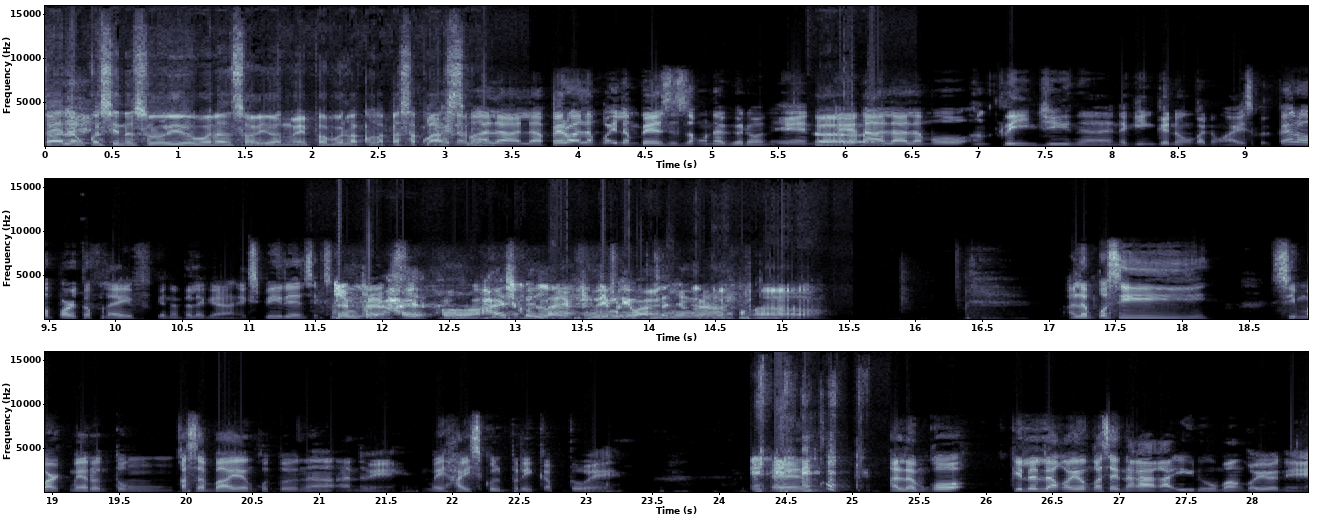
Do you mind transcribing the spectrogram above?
alam ko sinusuyo mo nun. So yun, may pabulaklak ka sa Hindi ko classroom. maalala. Pero alam ko ilang beses ako na gano'n. And Ah. kaya naalala mo ang cringy na naging ganun ka nung high school. Pero part of life, ganun talaga. Experience, experience. Siyempre, high, oh, high school life, hindi mo iwasan yung gano'n. Ah, alam ko si si Mark meron tong kasabayan ko to na ano eh, may high school breakup to eh. And alam ko, kilala ko yun kasi nakakainuman ko yun eh.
